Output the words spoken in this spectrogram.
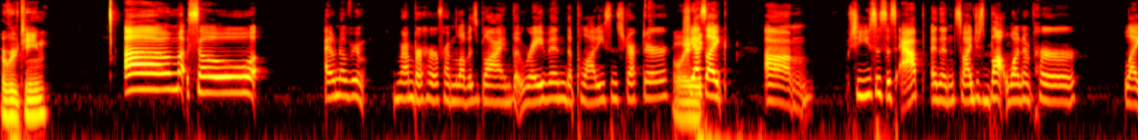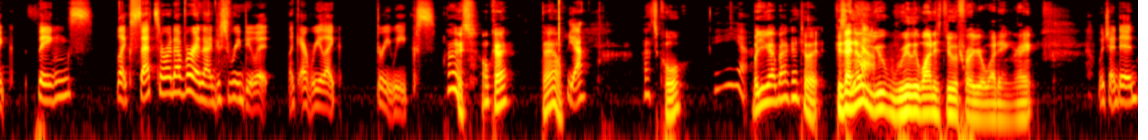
a routine? Um, so I don't know if you remember her from Love is Blind, but Raven, the Pilates instructor, she has like um she uses this app and then so I just bought one of her like things, like sets or whatever, and I just redo it like every like three weeks. Nice. Okay. Damn, Yeah. that's cool. Yeah. But you got back into it because I know Yeah. you really wanted to do it for your wedding, right? Which I did.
